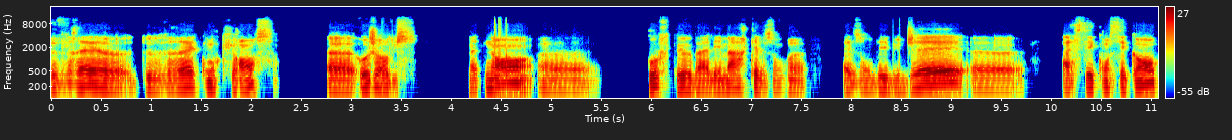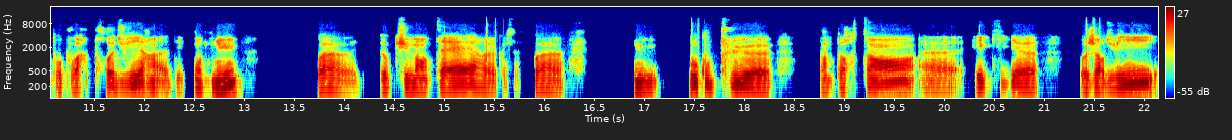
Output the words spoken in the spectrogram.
de vraie euh, de vraie concurrence euh, aujourd'hui. Maintenant, euh, je trouve que bah, les marques, elles ont euh, elles ont des budgets euh, assez conséquents pour pouvoir produire euh, des contenus, soit documentaires, que ce soit euh, beaucoup plus euh, importants euh, et qui aujourd'hui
